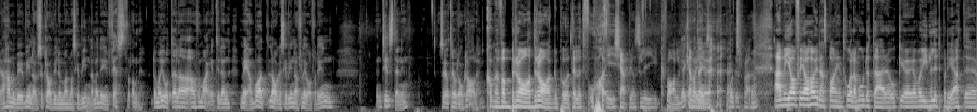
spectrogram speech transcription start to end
ja Hammarby vinner, såklart vill de att man ska vinna, men det är en fest för dem. De har gjort hela arrangemanget till en, mer än bara att laget ska vinna och förlora, för det är en, en tillställning. Så jag tror de klarar det. kommer vara bra drag på Tele2 i Champions League-kval. Det kan man tänka sig. Mot, ja. Nej, men jag, för jag har ju den spaningen, tålamodet där, och jag, jag var inne lite på det att eh,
